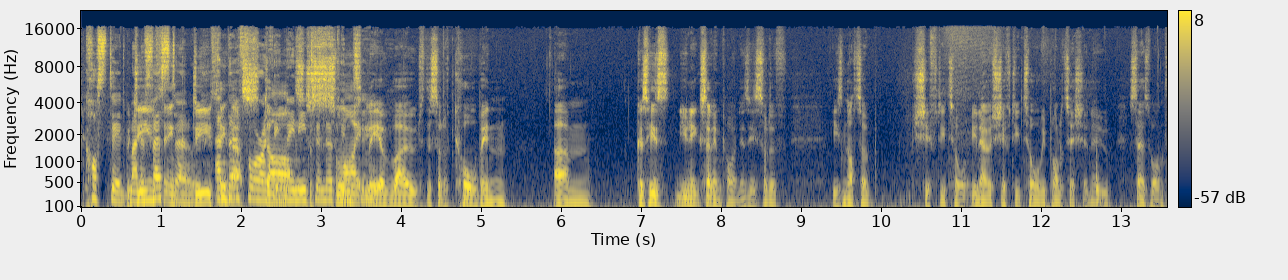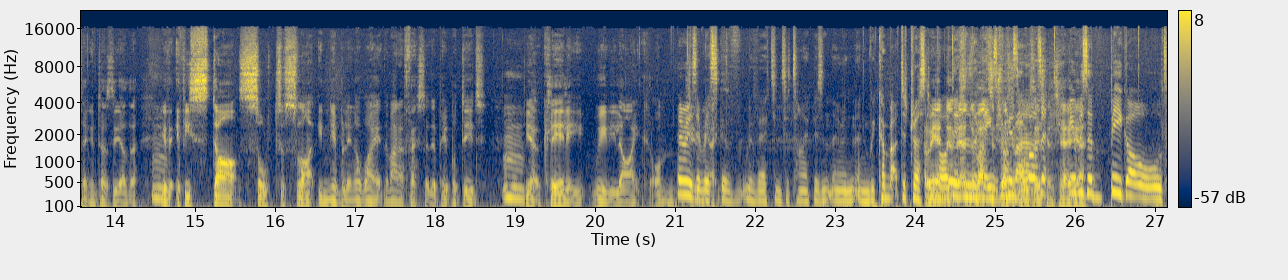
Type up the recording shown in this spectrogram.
costed But do you manifesto, think? Do you think and therefore I think they need to, to, slightly into. erode the sort of Corbyn? Um, because his unique selling point is he's sort of he's not a shifty, Tor- you know, a shifty Tory politician who says one thing and does the other. Hmm. If, if he starts sort of slightly nibbling away at the manifesto that people did, hmm. you know, clearly really like on, There is a June the risk 8th. of reverting to type, isn't there? And, and we come back to trust in yeah, the- politicians yeah, and the things because it was a, yeah, it was a big old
